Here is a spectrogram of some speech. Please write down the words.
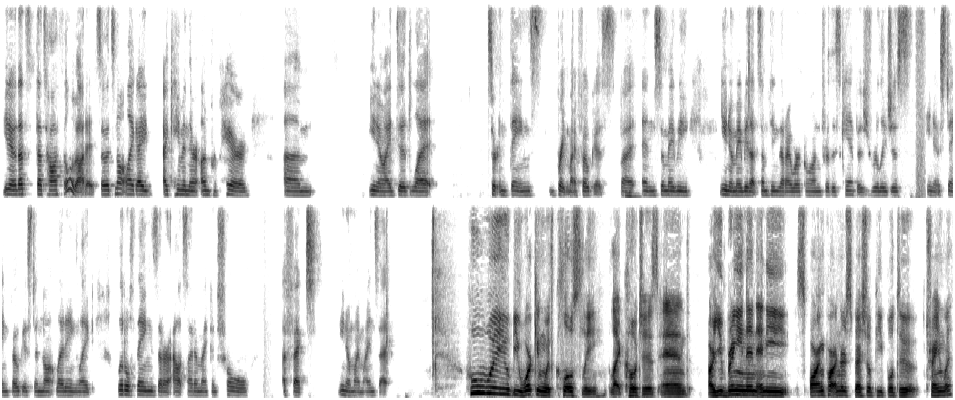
you know, that's that's how I feel about it. So it's not like I I came in there unprepared. Um, you know, I did let certain things break my focus, but mm. and so maybe you know maybe that's something that i work on for this camp is really just you know staying focused and not letting like little things that are outside of my control affect you know my mindset who will you be working with closely, like coaches? And are you bringing in any sparring partners, special people to train with?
